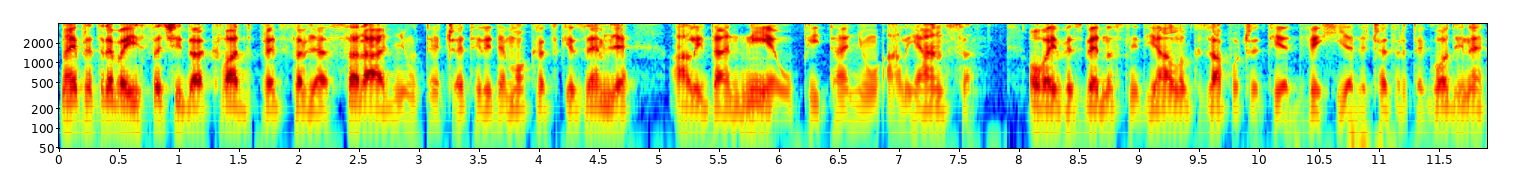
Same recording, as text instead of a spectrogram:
Najpre treba istaći da kvad predstavlja saradnju te četiri demokratske zemlje, ali da nije u pitanju alijansa, Ovaj bezbednostni dijalog započet je 2004. godine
